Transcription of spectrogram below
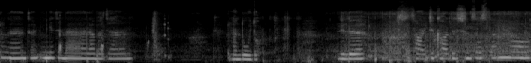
Evet, iyi geceler ablacığım. Hemen de uyudu. Lili sanki kardeşin sesleniyor.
